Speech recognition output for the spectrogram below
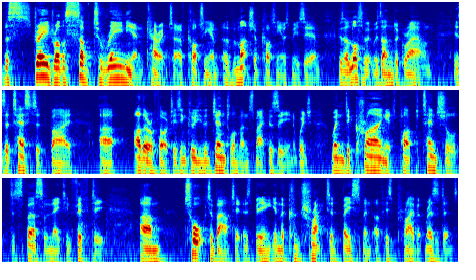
the strange, rather subterranean character of Cottingham, of much of Cottingham's museum, because a lot of it was underground, is attested by uh, other authorities, including the Gentleman's Magazine, which, when decrying its potential dispersal in 1850, um, talked about it as being in the contracted basement of his private residence.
